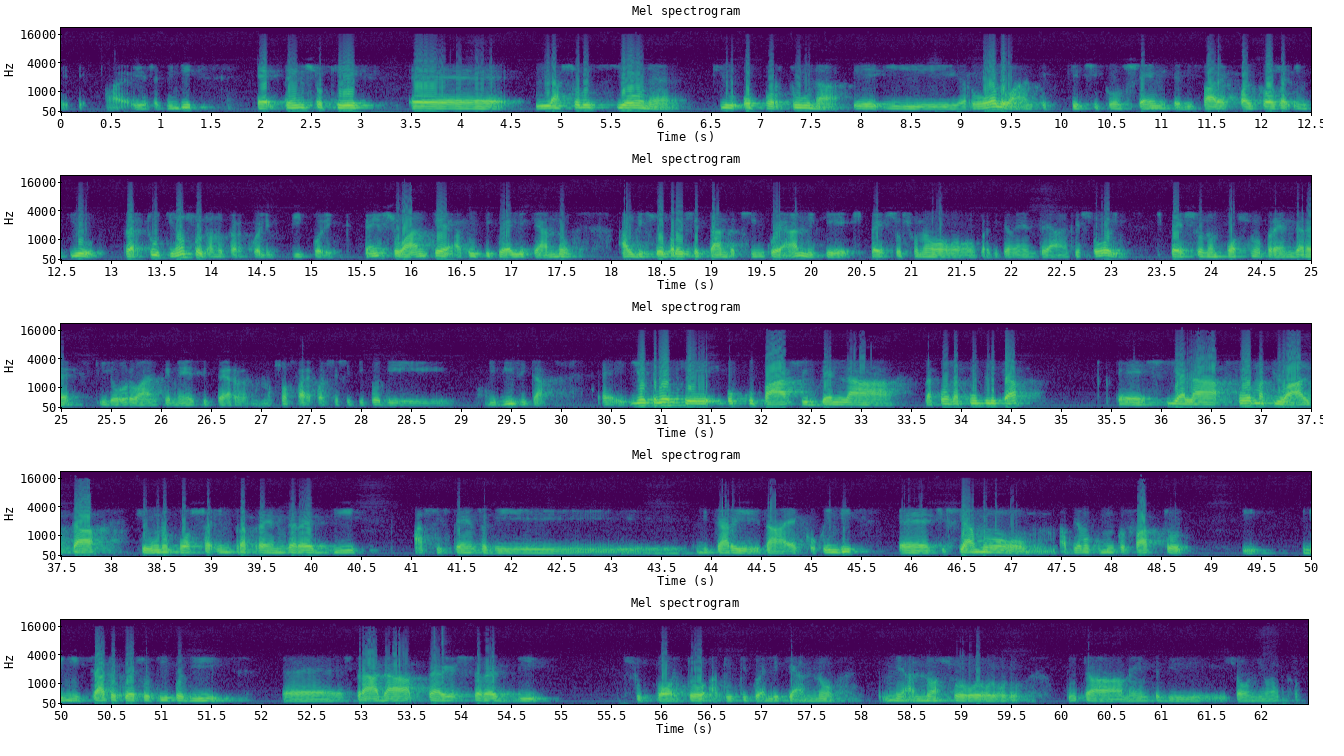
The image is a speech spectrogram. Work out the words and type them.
paese. Quindi eh, penso che eh, la soluzione più opportuna e il ruolo anche che ci consente di fare qualcosa in più per tutti, non soltanto per quelli piccoli, penso anche a tutti quelli che hanno al di sopra dei 75 anni, che spesso sono praticamente anche soli, spesso non possono prendere i loro anche mezzi per so, fare qualsiasi tipo di, di visita. Eh, io credo che occuparsi della cosa pubblica eh, sia la forma più alta che uno possa intraprendere di assistenza, di, di carità. Ecco. Quindi eh, siamo, abbiamo comunque fatto, iniziato questo tipo di eh, strada per essere di supporto a tutti quelli che hanno, ne hanno assolutamente bisogno. Ecco.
